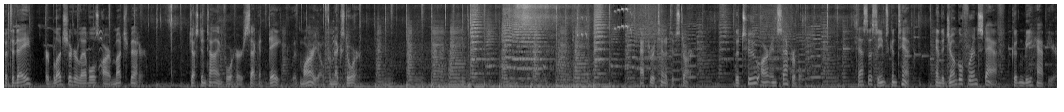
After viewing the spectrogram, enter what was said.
But today, her blood sugar levels are much better, just in time for her second date with Mario from next door. After a tentative start, the two are inseparable. Tessa seems content, and the Jungle Friend staff couldn't be happier.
